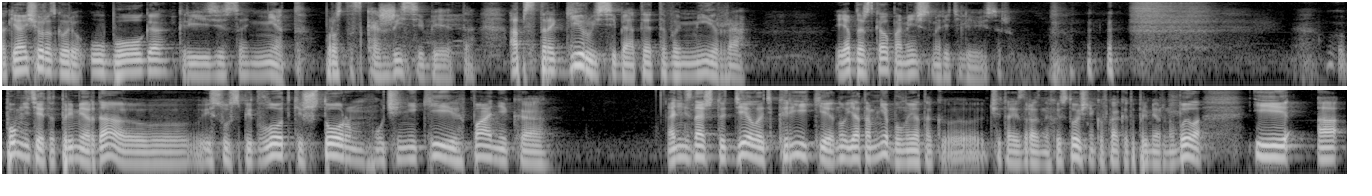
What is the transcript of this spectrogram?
как я еще раз говорю, у Бога кризиса нет. Просто скажи себе это. Абстрагируй себя от этого мира. Я бы даже сказал, поменьше смотри телевизор. Помните этот пример, да? Иисус спит в лодке, шторм, ученики, паника. Они не знают, что делать, крики. Ну, я там не был, но я так э, читаю из разных источников, как это примерно было. И а,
